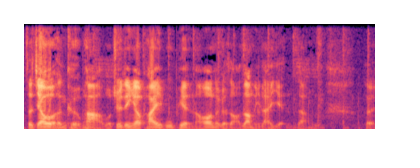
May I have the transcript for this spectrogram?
这家伙很可怕，我决定要拍一部片，然后那个什么让你来演这样子，对。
